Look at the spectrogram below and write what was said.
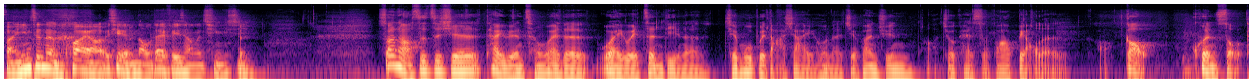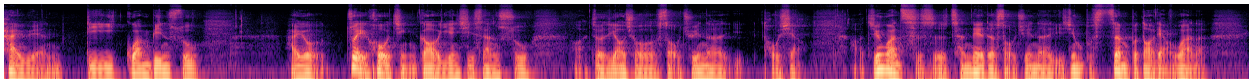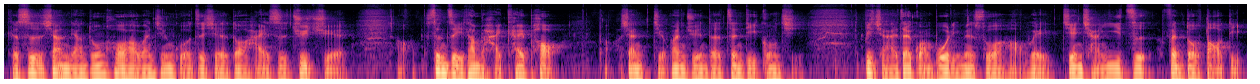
反应真的很快啊，而且脑袋非常的清晰。酸塔寺这些太原城外的外围阵地呢，全部被打下以后呢，解放军啊就开始发表了告困守太原敌官兵书，还有最后警告阎锡山书。啊，就是要求守军呢投降。啊，尽管此时城内的守军呢已经不剩不到两万了，可是像梁敦厚啊、王敬国这些都还是拒绝。啊，甚至于他们还开炮啊，向解放军的阵地攻击，并且还在广播里面说：“哈，会坚强意志，奋斗到底，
